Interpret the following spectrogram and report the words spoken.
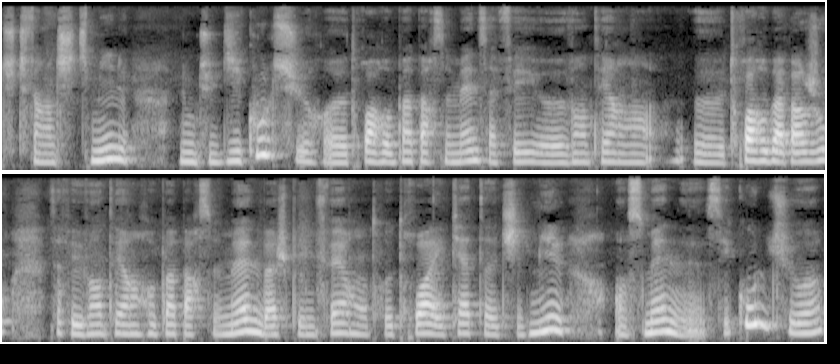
tu te fais un cheat meal. Donc tu te dis cool, sur 3 euh, repas par semaine, ça fait 21... 3 repas par jour, ça fait 21 repas par semaine. Bah je peux me faire entre 3 et 4 cheat meals en semaine, c'est cool, tu vois.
